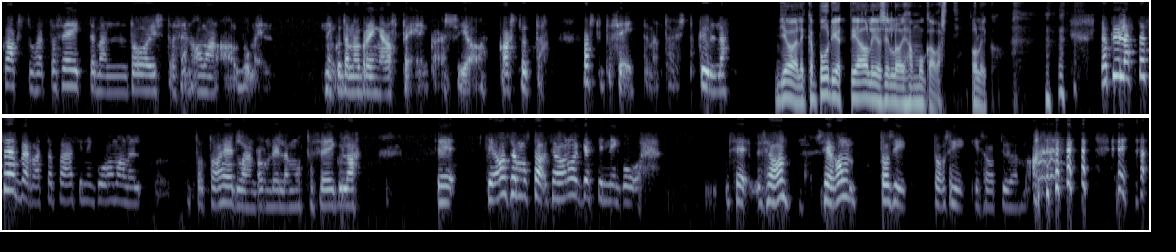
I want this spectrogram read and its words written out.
2017 sen oman albumin niin kuin tämän Bringer of Painin kanssa, joo, 2000, 2017, kyllä. Joo, eli budjettia oli jo silloin ihan mukavasti, oliko? No kyllä sitä sen verran, että pääsi niin kuin omalle tota, headline-rundille, mutta se ei kyllä, se, se on semmoista, se on oikeasti niin kuin, se, se, on, se on tosi, tosi iso työmaa. että,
